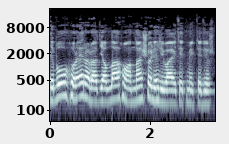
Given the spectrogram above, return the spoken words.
Ebu Hureyre radıyallahu andan şöyle rivayet etmektedir.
